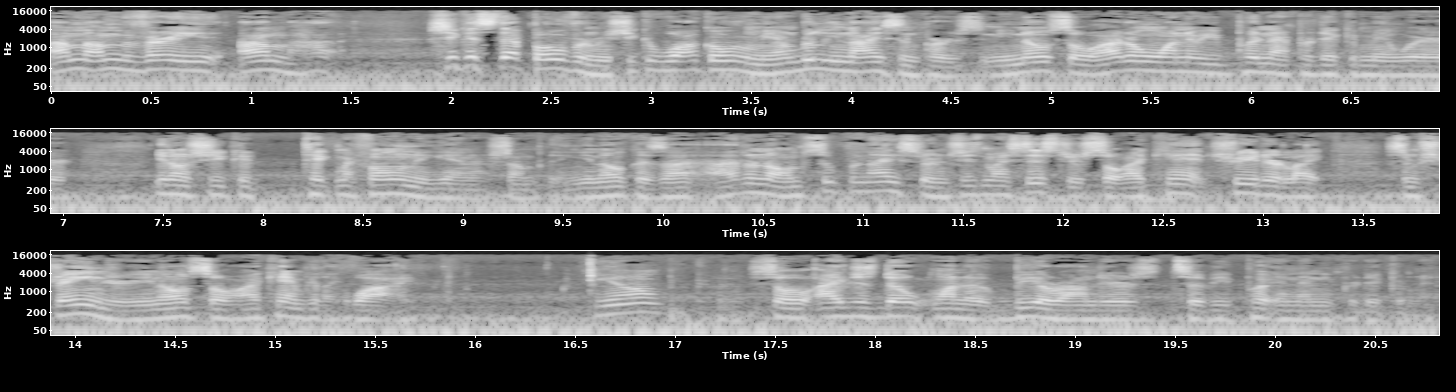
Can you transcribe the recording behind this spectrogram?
I'm I'm a very I'm. She could step over me. She could walk over me. I'm really nice in person, you know. So I don't want to be put in that predicament where, you know, she could take my phone again or something, you know. Because I I don't know. I'm super nice to her and she's my sister, so I can't treat her like some stranger, you know. So I can't be like why, you know. So I just don't want to be around her to be put in any predicament.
